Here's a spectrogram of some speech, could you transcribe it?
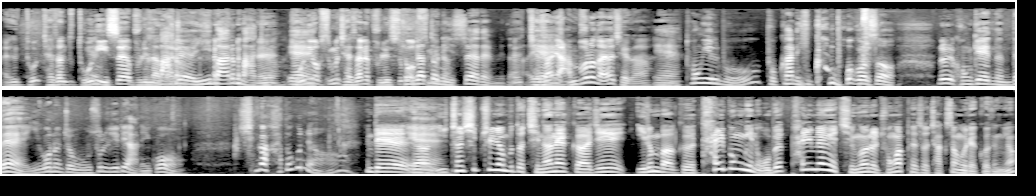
아니, 도- 재산도 돈이 예. 있어야 불리나 봐요. 맞아요. 이 말은 맞아요. 예. 예. 돈이 없으면 재산을 불릴 수가 없습니다. 있어야 됩니다. 예, 재산이 예. 안 불어나요, 제가. 예, 통일부 북한 인권 보고서를 공개했는데 이거는 좀 웃을 일이 아니고 심각하더군요. 근데 예. 2017년부터 지난해까지 이른바 그 탈북민 508명의 증언을 종합해서 작성을 했거든요.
